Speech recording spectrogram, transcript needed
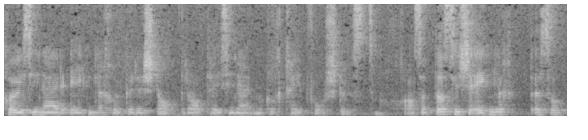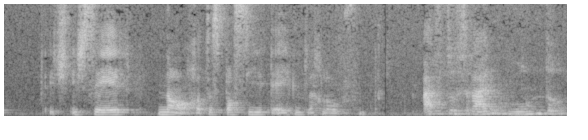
können sie dann eigentlich über den Stadtrat haben sie dann die Möglichkeit, Vorstöße zu machen. Also das ist eigentlich also, ist, ist sehr nach, das passiert eigentlich laufend. einfach aus reinem Wunder,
